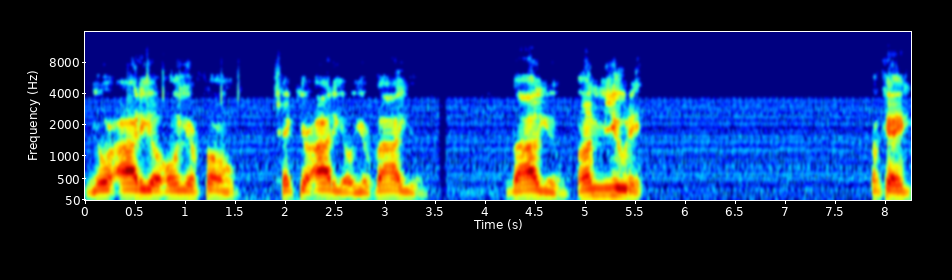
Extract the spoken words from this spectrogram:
Your audio on your phone. Check your audio, your volume. Volume. Unmute it. Okay.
